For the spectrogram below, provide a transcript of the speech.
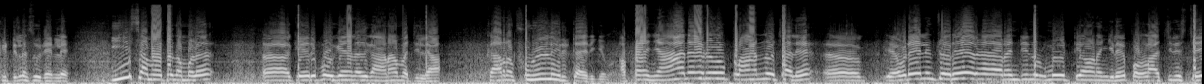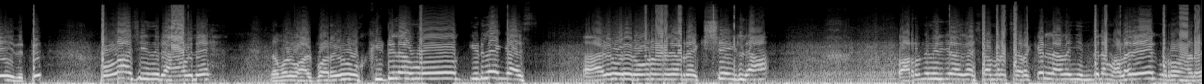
കിട്ടില്ല സൂര്യനല്ലേ? ഈ സമയത്ത് നമ്മൾ കയറി കഴിഞ്ഞാൽ അത് കാണാൻ പറ്റില്ല. കാരണം ഫുൾ ഇരുട്ടായിരിക്കും. അപ്പോൾ ഞാനൊരു പ്ലാൻ എന്ന് വെച്ചാൽ എവിടെയെങ്കിലും ചെറിയ റെന്റിന് റൂം കിട്ടുകയാണെങ്കിൽ പൊള്ളാച്ചിയിൽ സ്റ്റേ ചെയ്തിട്ട് പൊള്ളാച്ചിയിൽ നിന്ന് രാവിലെ നമ്മൾ വാൾപ്പാറ ഓ കിടിലമോ കിടിലം കാശ് അടിപൊളി റോഡ് രക്ഷയില്ല. പറന്ന് വിരിച്ച ആകാശം നമ്മുടെ ചെറുക്കലിലാണെങ്കിൽ ഇന്ധനം വളരെ കുറവാണ്.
